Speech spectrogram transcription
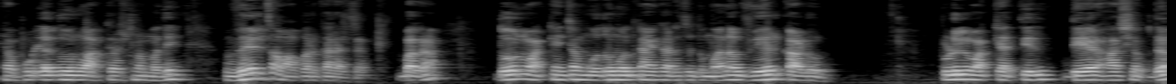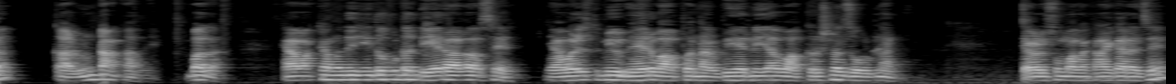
ह्या पुढल्या दोन वाक्यरचनामध्ये व्हेरचा वापर करायचा. बघा दोन वाक्यांच्या मधोमध काय करायचं तुम्हाला? व्हेर काढून पुढील वाक्यातील देर हा शब्द काढून टाकावे. बघा ह्या वाक्यामध्ये जिथं कुठं देर आलं असेल यावेळेस तुम्ही व्हेअर वापरणार व्हेअरने ज्या वाक्यरचना जोडणार. त्यावेळेस तुम्हाला काय करायचंय?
